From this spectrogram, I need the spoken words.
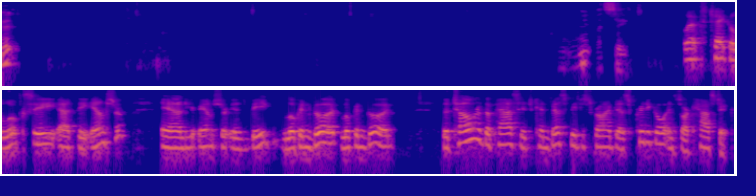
Good. Let's see. Let's take a look see at the answer. And your answer is B, looking good, looking good. The tone of the passage can best be described as critical and sarcastic.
